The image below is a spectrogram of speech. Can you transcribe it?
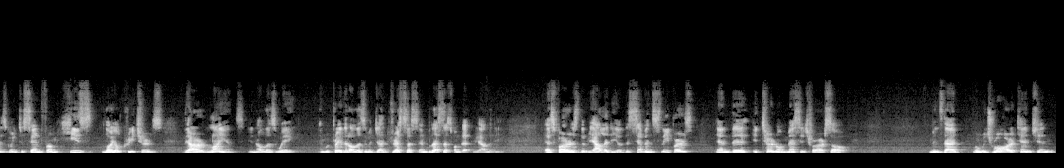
is going to send from His loyal creatures they are lions in Allah's way. And we pray that Allah dress us and bless us from that reality. As far as the reality of the seven sleepers and the eternal message for our soul. Means that when we draw our attention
